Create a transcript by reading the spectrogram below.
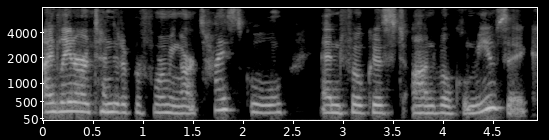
i later attended a performing arts high school and focused on vocal music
